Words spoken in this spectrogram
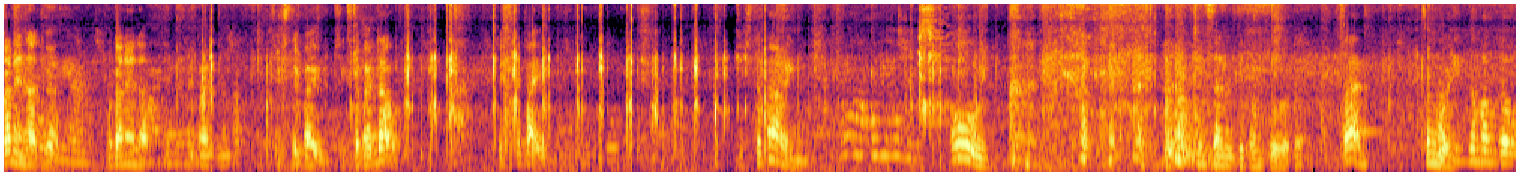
Magkano yung nut, kuya? Magkano yung nut? 65 na to. 65. 65 daw. 65. 65 ring. Uy! Yung saltik ang puta. Saan? Saan boy? Na bag daw.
